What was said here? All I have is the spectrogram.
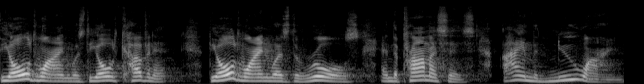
The old wine was the old covenant. The old wine was the rules and the promises. I am the new wine.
